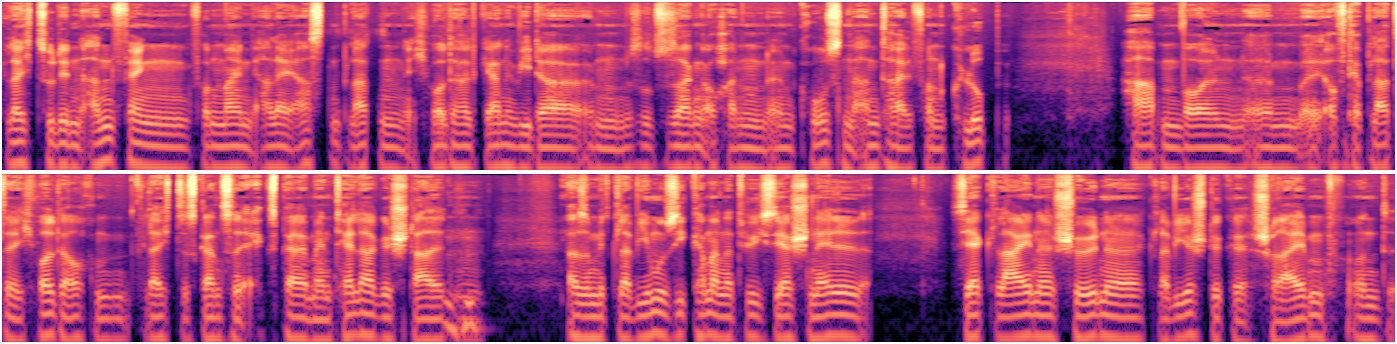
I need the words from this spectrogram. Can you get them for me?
vielleicht zu den Anfängen von meinen allerersten Platten. Ich wollte halt gerne wieder ähm, sozusagen auch einen, einen, großen Anteil von Club haben wollen ähm, auf der Platte. Ich wollte auch ähm, vielleicht das Ganze experimenteller gestalten. Mhm. Also mit Klaviermusik kann man natürlich sehr schnell sehr kleine, schöne Klavierstücke schreiben und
